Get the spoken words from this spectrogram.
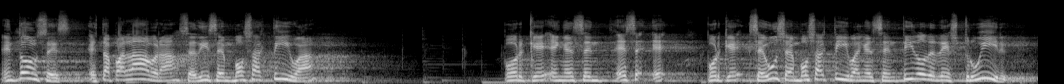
Entonces, esta palabra se dice en voz activa porque en el eh, porque se usa en voz activa en el sentido de destruir.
